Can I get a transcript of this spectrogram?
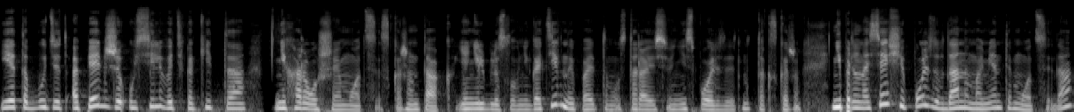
И это будет, опять же, усиливать какие-то нехорошие эмоции, скажем так. Я не люблю слово негативный, поэтому стараюсь его не использовать, ну, так скажем, не приносящие пользу в данный момент эмоций, да.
